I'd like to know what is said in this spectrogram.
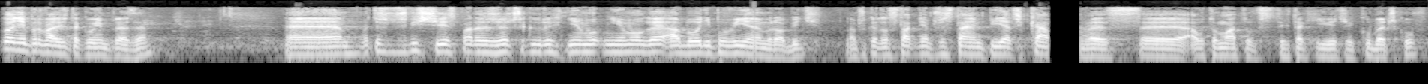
spokojnie prowadzić taką imprezę. E, chociaż oczywiście jest parę rzeczy, których nie, nie mogę albo nie powinienem robić. Na przykład ostatnio przestałem pijać kawę z e, automatów, z tych takich, wiecie, kubeczków.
